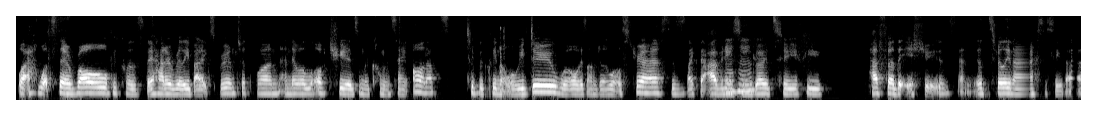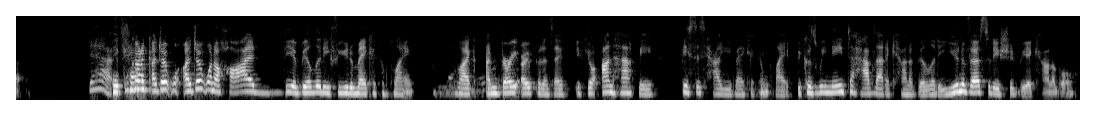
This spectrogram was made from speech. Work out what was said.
what, what's their role because they had a really bad experience with one. And there were a lot of tutors in the comments saying, oh, that's typically not what we do. We're always under a lot of stress. This is like the avenues mm-hmm. you can go to if you have further issues. And it's really nice to see that. Yeah, if you've got I don't I don't want to hide the ability for you to make a complaint. Like I'm very open and say if you're unhappy, this is how you make a complaint because we need to have that accountability. Universities should be accountable.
